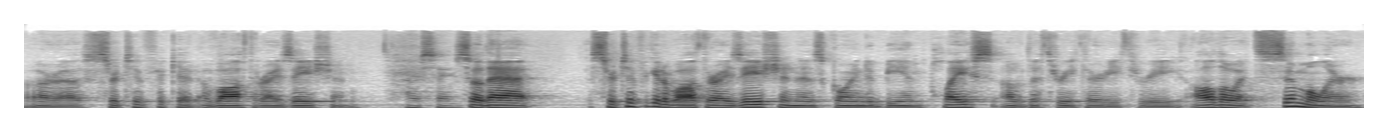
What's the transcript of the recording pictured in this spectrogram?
or a certificate of authorization. I see. So that certificate of authorization is going to be in place of the 333. Although it's similar,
